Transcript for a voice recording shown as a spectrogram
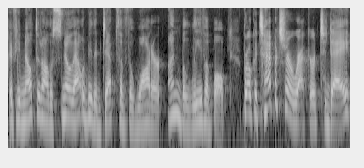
If you melted all the snow, that would be the depth of the water. Unbelievable. Broke a temperature record today,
